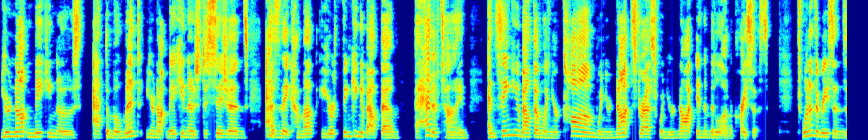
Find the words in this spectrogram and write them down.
You're not making those at the moment. You're not making those decisions as they come up. You're thinking about them ahead of time and thinking about them when you're calm, when you're not stressed, when you're not in the middle of a crisis. It's one of the reasons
